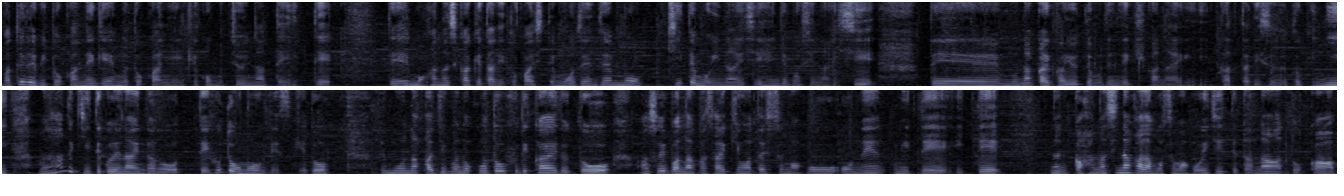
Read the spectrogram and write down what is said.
う、まあ、テレビとかねゲームとかに結構夢中になっていてでもう話しかけたりとかしても全然もう聞いてもいないし返事もしないしでもう何回か言っても全然聞かないかったりする時にもうなんで聞いてくれないんだろうってふと思うんですけどでもなんか自分の行動を振り返るとあそういえばなんか最近私スマホをね見ていて何か話しながらもスマホいじってたなとか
